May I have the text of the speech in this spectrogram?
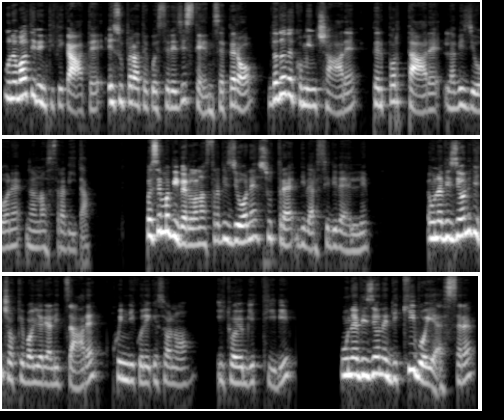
Una volta identificate e superate queste resistenze, però, da dove cominciare per portare la visione nella nostra vita? Possiamo vivere la nostra visione su tre diversi livelli. Una visione di ciò che voglio realizzare, quindi quelli che sono i tuoi obiettivi, una visione di chi vuoi essere,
